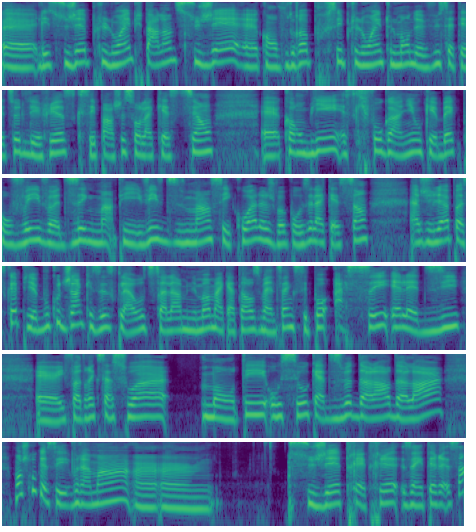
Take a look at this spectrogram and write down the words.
euh, les sujets plus loin. Puis parlant de sujets euh, qu'on voudra pousser plus loin, tout le monde a vu cette étude Les risques qui s'est penchée sur la question euh, combien est-ce qu'il faut gagner au Québec pour vivre dignement? Puis vivre dignement, c'est quoi? Là, je vais poser la question à Julia Posca. Puis il y a beaucoup de gens qui disent que la hausse du salaire minimum à 14,25, c'est pas assez. Elle a dit il faudrait que ça soit monter aussi haut qu'à 18 dollars de l'heure. Moi, je trouve que c'est vraiment un, sujet très, très intéressant,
